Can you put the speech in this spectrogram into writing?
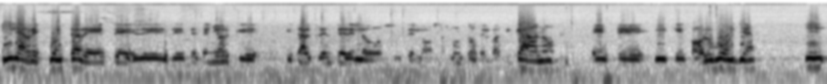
y la respuesta de este, de, este señor que, está al frente de los, de los asuntos del Vaticano, este, y que es Pablo Boya, y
